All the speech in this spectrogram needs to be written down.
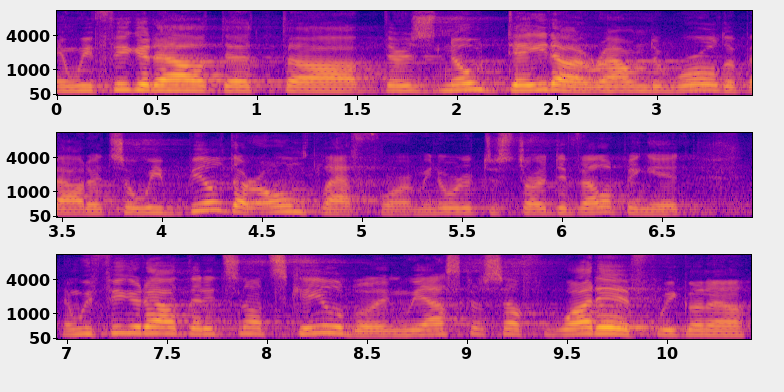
and we figured out that uh, there's no data around the world about it, so we built our own platform in order to start developing it, and we figured out that it's not scalable, and we asked ourselves, what if we're going to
